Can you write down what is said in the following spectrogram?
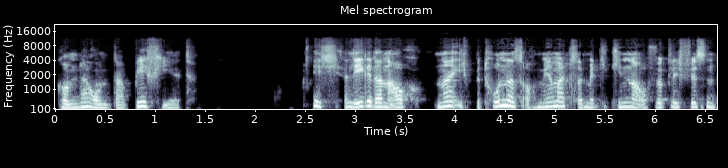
komm da runter. Befiehlt. Ich lege dann auch, ne, ich betone das auch mehrmals, damit die Kinder auch wirklich wissen,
